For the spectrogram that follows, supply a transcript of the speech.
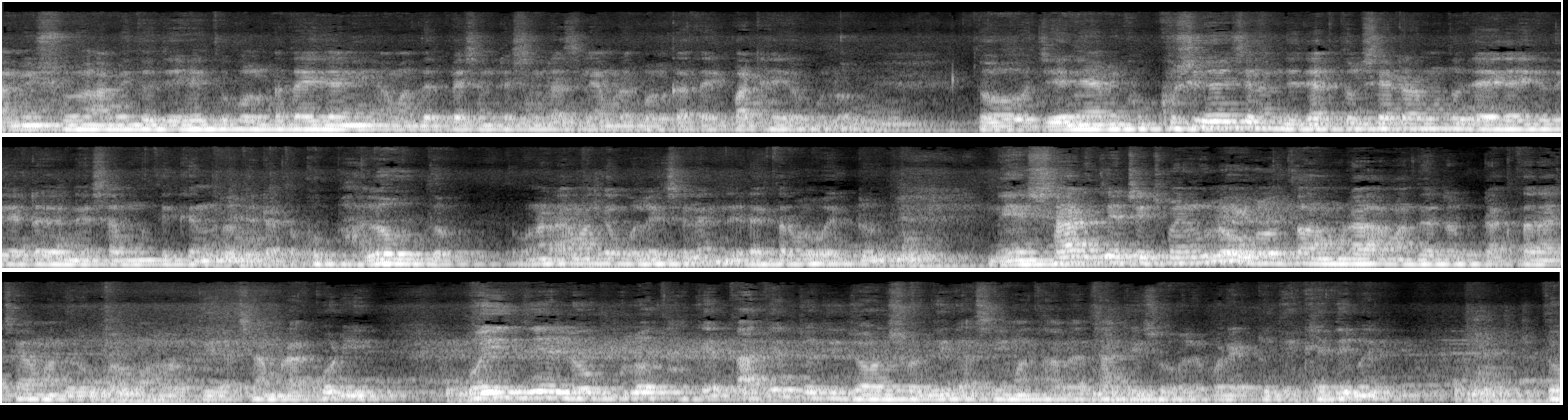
আমি আমি তো যেহেতু কলকাতায় জানি, আমাদের পেশেন্ট টেশেন্ট আসলে আমরা কলকাতায় পাঠাই ওগুলো। তো জেনে আমি খুব খুশি হয়েছিলাম যে যাক তুলসীহাটার মতো জায়গায় যদি একটা নেশা মুক্তি কেন্দ্র, যেটা তো খুব ভালো উদ্যোগ, তো ওনারা আমাকে বলেছিলেন যে, ডাক্তারবাবু, একটু নেশার যে ট্রিটমেন্টগুলো ওগুলো তো আমরা, আমাদের ডাক্তার আছে, আমাদের উপমহারতী আছে, আমরা করি। ওই যে লোকগুলো থাকে, তাদের যদি জ্বর, সর্দি, কাশি, মাথা ব্যথা কিছু হলে পরে একটু দেখে দিবেন। তো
